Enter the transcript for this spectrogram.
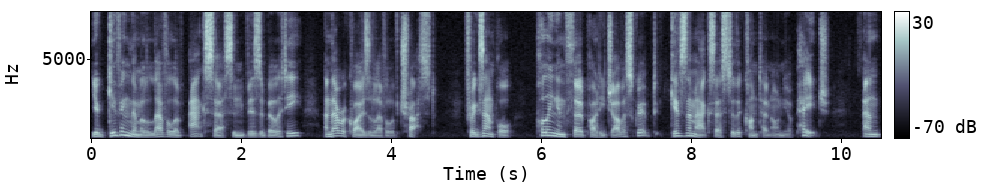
You're giving them a level of access and visibility, and that requires a level of trust. For example, pulling in third-party JavaScript gives them access to the content on your page. And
